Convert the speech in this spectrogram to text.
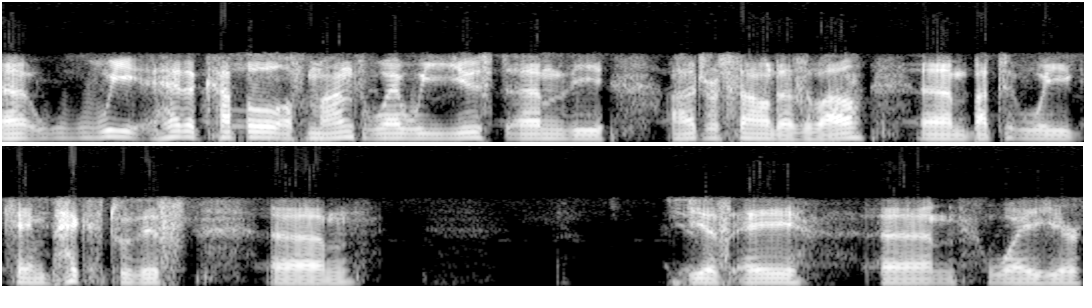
Uh, we had a couple of months where we used um, the ultrasound as well, um, but we came back to this um, DSA um, way here,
